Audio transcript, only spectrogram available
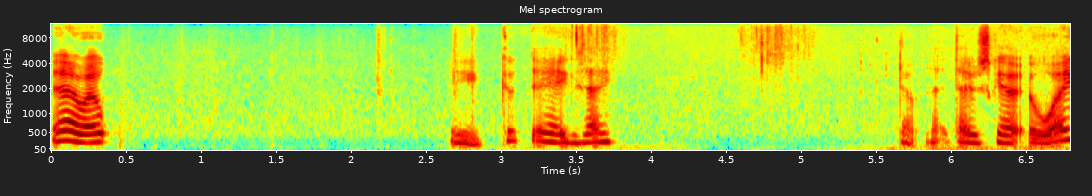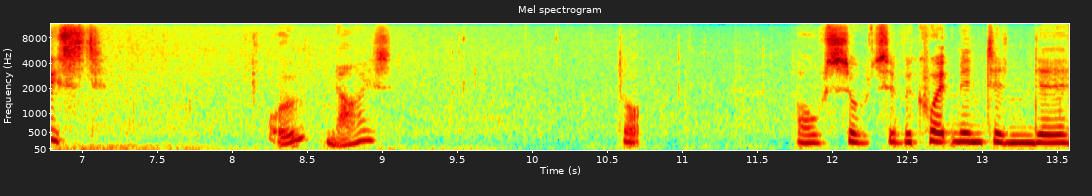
oh well. You cook the eggs, eh? Don't let those go to waste. Oh, nice. Got all sorts of equipment and uh,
